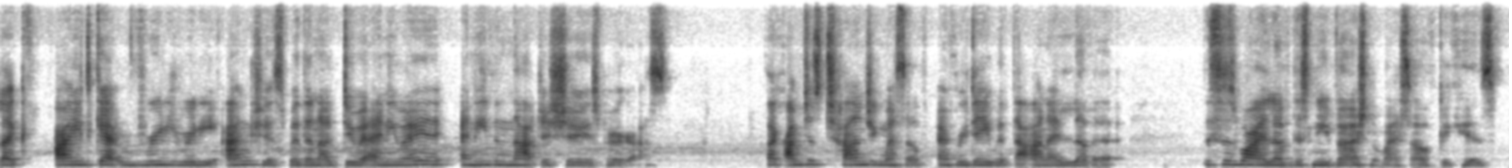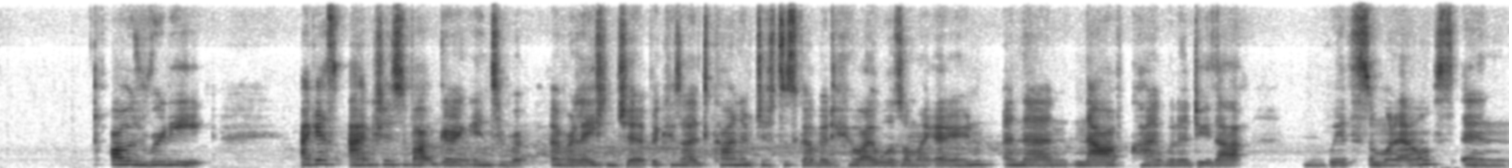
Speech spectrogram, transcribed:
like, I'd get really, really anxious, but then I'd do it anyway. And even that just shows progress. Like, I'm just challenging myself every day with that, and I love it. This is why I love this new version of myself because I was really I guess anxious about going into a relationship because I'd kind of just discovered who I was on my own, and then now I've kind of got to do that with someone else, and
